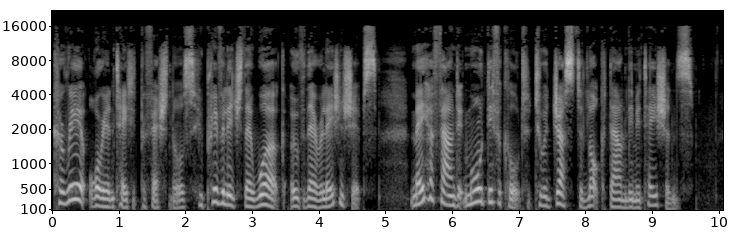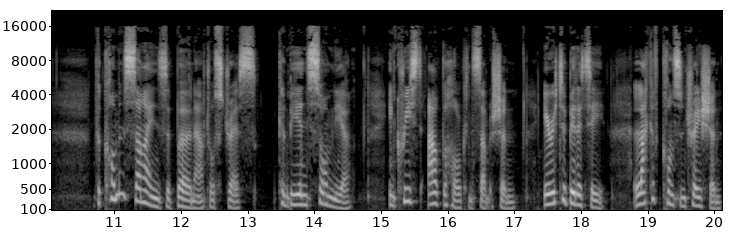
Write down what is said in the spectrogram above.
Career orientated professionals who privilege their work over their relationships may have found it more difficult to adjust to lockdown limitations. The common signs of burnout or stress can be insomnia, increased alcohol consumption, irritability, lack of concentration,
